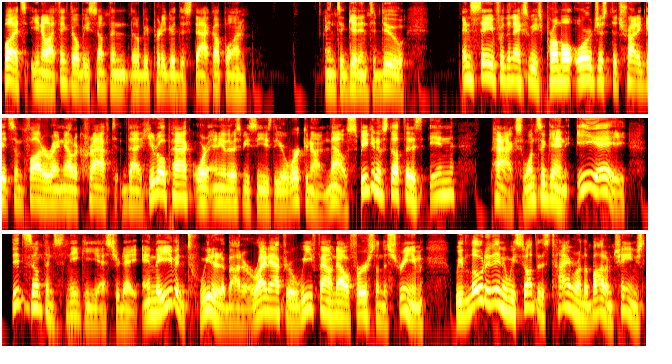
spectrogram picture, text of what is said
But you know, I think there'll be something that'll be pretty good to stack up on and to get into do and save for the next week's promo or just to try to get some fodder right now to craft that hero pack or any other SBCs that you're working on. Now, speaking of stuff that is in packs, once again, EA did something sneaky yesterday and they even tweeted about it right after we found out first on the stream. We loaded in and we saw this timer on the bottom changed.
